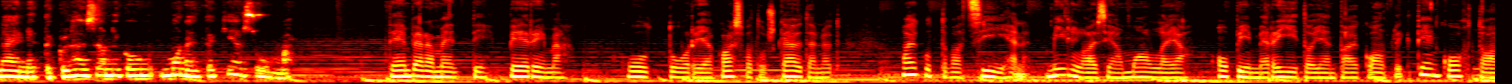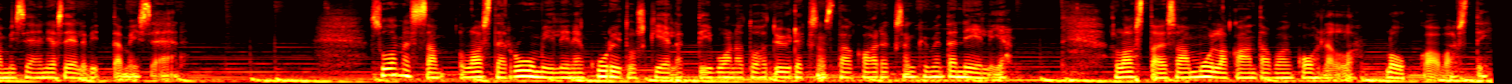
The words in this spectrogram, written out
näin, että kyllähän se on niin monen tekijän summa. Temperamentti, perimä, kulttuuri ja kasvatuskäytännöt vaikuttavat siihen, millaisia malleja opimme riitojen tai konfliktien kohtaamiseen ja selvittämiseen – Suomessa lasten ruumiillinen kuritus kiellettiin vuonna 1984. Lasta ei saa muillakaan tavoin kohdella loukkaavasti.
